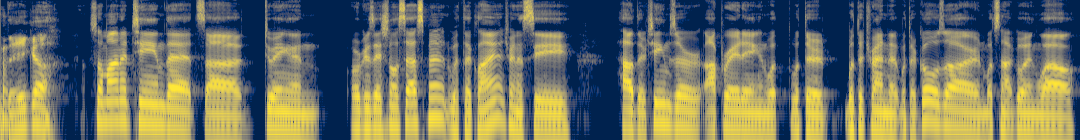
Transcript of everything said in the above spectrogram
There you go. So I'm on a team that's uh, doing an organizational assessment with the client, trying to see how their teams are operating and what, what they're what they're trying to what their goals are and what's not going well.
